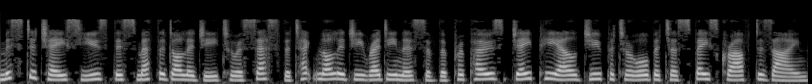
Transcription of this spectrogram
Mr. Chase used this methodology to assess the technology readiness of the proposed JPL Jupiter orbiter spacecraft design.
